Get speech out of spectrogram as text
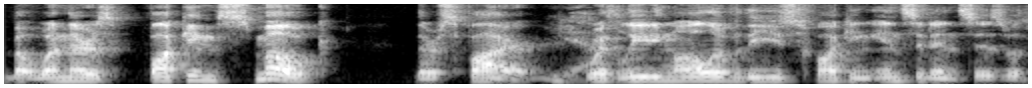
But when there's fucking smoke, there's fire. yeah With leading all of these fucking incidences with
